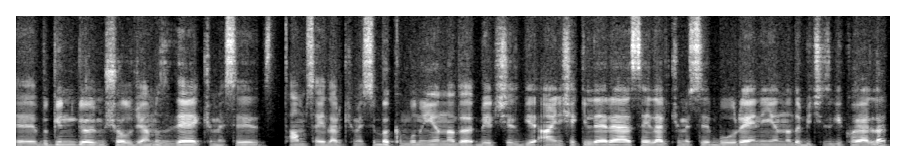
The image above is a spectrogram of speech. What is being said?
e, bugün görmüş olacağımız z kümesi, tam sayılar kümesi. Bakın bunun yanına da bir çizgi. Aynı şekilde reel sayılar kümesi bu r'nin yanına da bir çizgi koyarlar.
